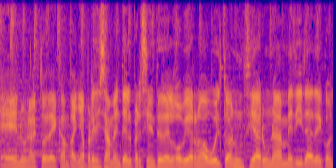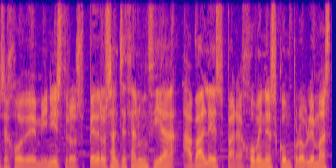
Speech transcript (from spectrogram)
En un acto de campaña, precisamente, el presidente del Gobierno ha vuelto a anunciar una medida de Consejo de Ministros. Pedro Sánchez anuncia avales para jóvenes con problemas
